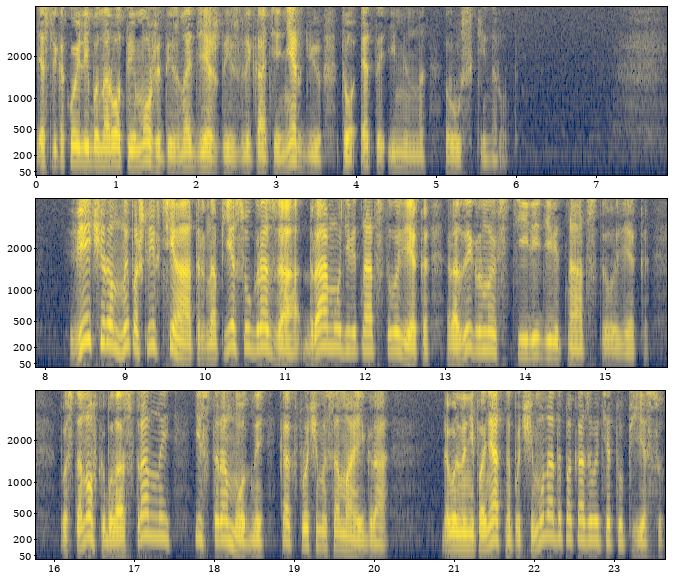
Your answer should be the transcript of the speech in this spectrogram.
Если какой-либо народ и может из надежды извлекать энергию, то это именно русский народ. Вечером мы пошли в театр на пьесу «Гроза», драму XIX века, разыгранную в стиле XIX века. Постановка была странной и старомодной, как, впрочем, и сама игра. Довольно непонятно, почему надо показывать эту пьесу,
